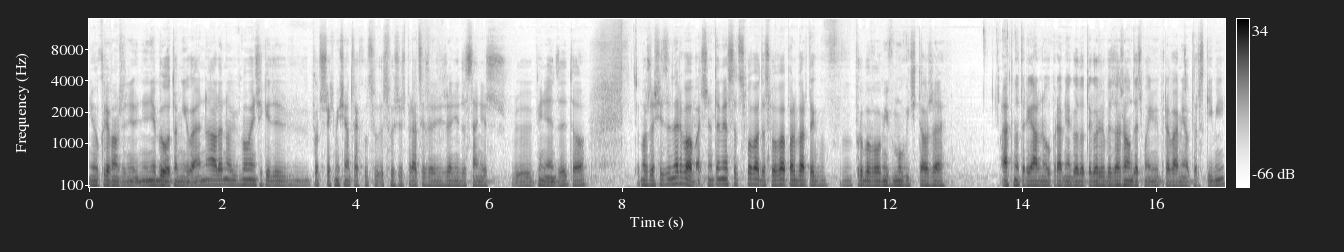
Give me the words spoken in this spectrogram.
nie ukrywam, że nie, nie, było to miłe, no ale no, w momencie, kiedy po trzech miesiącach słyszysz pracy, że, że nie dostaniesz y, pieniędzy, to, to można się zdenerwować. Natomiast od słowa do słowa pan Bartek próbował mi wmówić to, że akt notarialny uprawnia go do tego, żeby zarządzać moimi prawami autorskimi,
